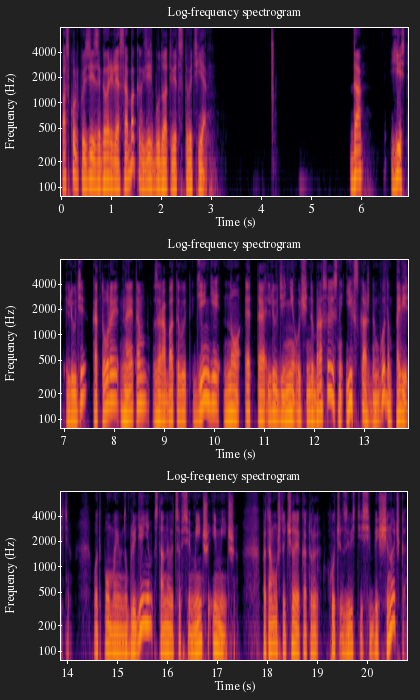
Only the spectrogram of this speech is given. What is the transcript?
поскольку здесь заговорили о собаках, здесь буду ответствовать я. Да, есть люди, которые на этом зарабатывают деньги, но это люди не очень добросовестные, их с каждым годом, поверьте, вот по моим наблюдениям, становится все меньше и меньше. Потому что человек, который хочет завести себе щеночка,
